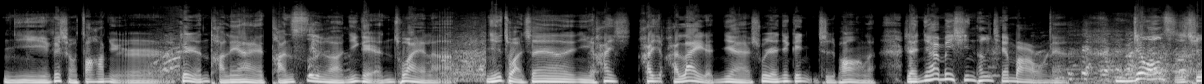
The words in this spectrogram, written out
你个小渣女，跟人谈恋爱谈四个，你给人踹了，你转身你还还还赖人家，说人家给你吃胖了，人家还没心疼钱包呢，你这往死吃，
